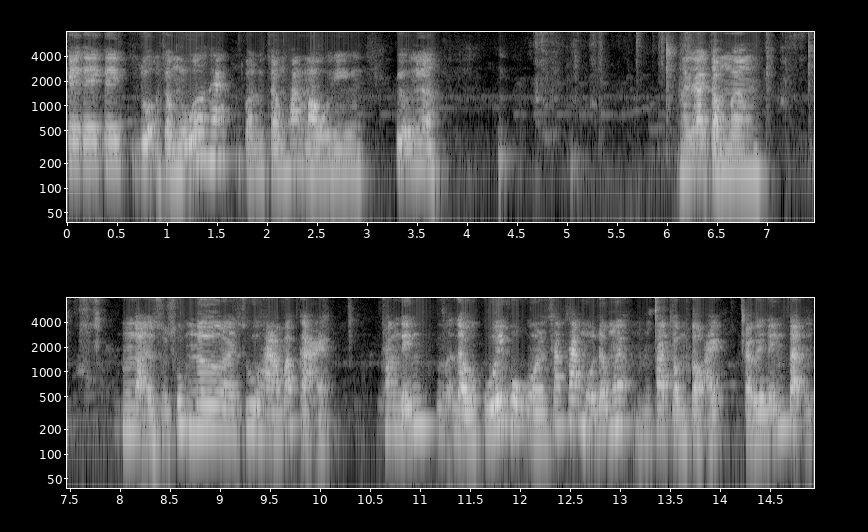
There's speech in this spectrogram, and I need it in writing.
cái cây cây cây ruộng trồng lúa khác còn trồng hoa màu thì ví dụ như là người ta trồng loại súp nơ hay su hào bắp cải xong đến bắt đầu cuối vụ sắp sắp mùa đông ấy người ta trồng tỏi tại vì đến tận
